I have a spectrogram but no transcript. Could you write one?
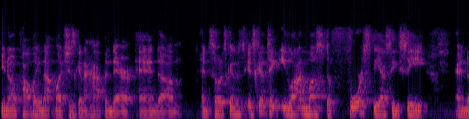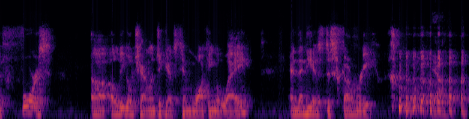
you know, probably not much is going to happen there, and um, and so it's going to it's going to take Elon Musk to force the SEC and to force uh, a legal challenge against him walking away, and then he has discovery. yeah.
